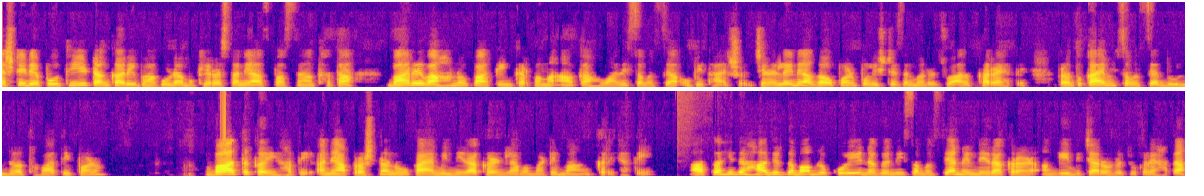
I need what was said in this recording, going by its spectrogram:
એસટી ડેપોથી ટંકારી ભાગોડા મુખ્ય રસ્તાની આસપાસના થતા ભારે વાહનો પાર્કિંગ કરવામાં આવતા હોવાની સમસ્યા ઊભી થાય છે, જેને લઈને અગાઉ પણ પોલીસ સ્ટેશનમાં રજૂઆત કરાઈ હતી. પરંતુ કાયમી સમસ્યા દૂર ન થવાથી પણ વાત કરી હતી અને આ પ્રશ્નનું કાયમી નિરાકરણ લાવવા માટે માંગ કરી હતી. આ સહિત હાજર તમામ લોકોએ નગરની સમસ્યા નિરાકરણ અંગે વિચારો રજૂ કર્યા હતા.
